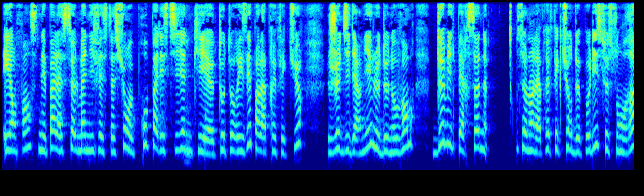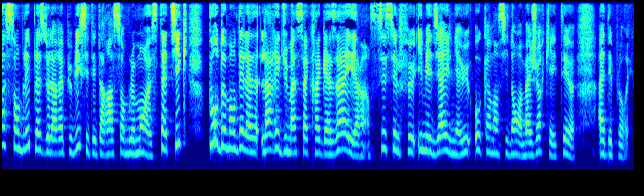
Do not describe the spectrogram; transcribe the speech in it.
Et enfin, ce n'est pas la seule manifestation euh, pro-palestinienne qui est autorisée par la préfecture. Jeudi dernier, le 2 novembre, 2000 personnes Selon la préfecture de police, se sont rassemblés place de la République. C'était un rassemblement euh, statique pour demander l'arrêt du massacre à Gaza et un cessez-le-feu immédiat. Il n'y a eu aucun incident majeur qui a été euh, à déplorer.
